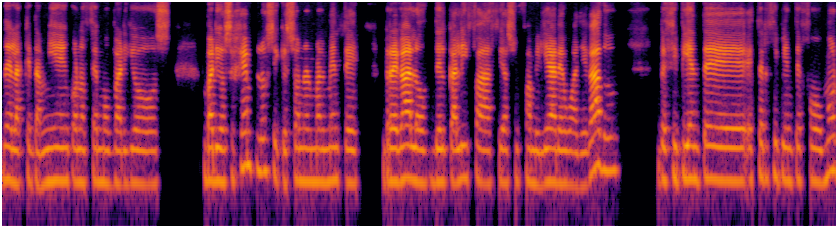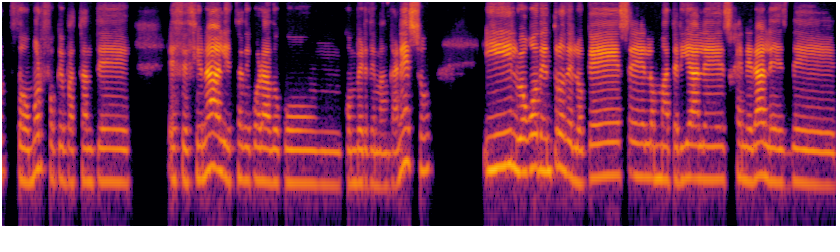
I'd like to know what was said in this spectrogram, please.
de las que también conocemos varios, varios ejemplos y que son normalmente regalos del califa hacia sus familiares o allegados, recipiente, este recipiente zoomorfo que es bastante excepcional y está decorado con, verde manganeso. Y luego dentro de lo que es eh, los materiales generales de,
